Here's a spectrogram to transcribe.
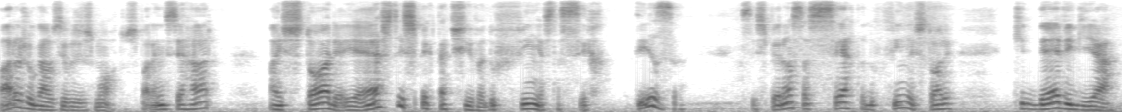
para julgar os vivos e os mortos, para encerrar a história. E é esta expectativa do fim, esta certeza, essa esperança certa do fim da história que deve guiar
